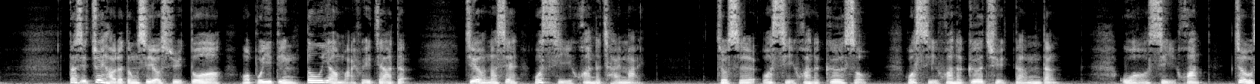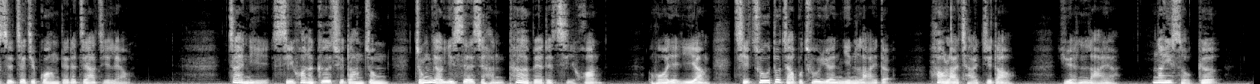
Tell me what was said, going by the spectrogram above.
但是最好的东西有许多，我不一定都要买回家的，只有那些我喜欢的才买。就是我喜欢的歌手、我喜欢的歌曲等等，我喜欢就是这句光碟的价值了。在你喜欢的歌曲当中，总有一些是很特别的喜欢。我也一样，起初都找不出原因来的，后来才知道。原来啊，那一首歌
